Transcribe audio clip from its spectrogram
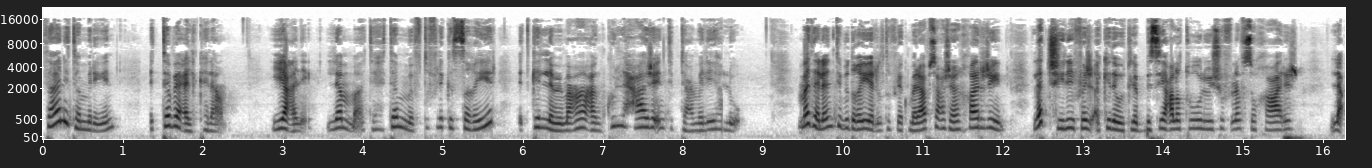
ثاني تمرين اتبع الكلام. يعني لما تهتمي في طفلك الصغير اتكلمي معاه عن كل حاجة انت بتعمليها له. مثلا انت بتغير لطفلك ملابسه عشان خارجين. لا تشيليه فجأة كده وتلبسيه على طول ويشوف نفسه خارج. لا.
